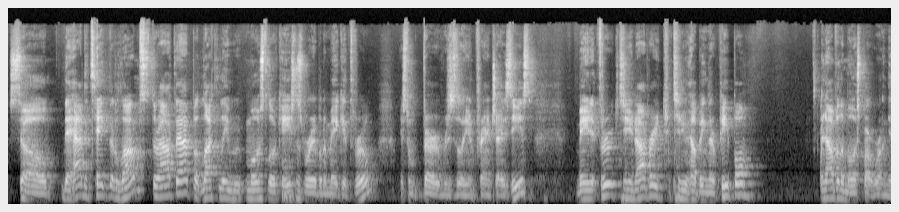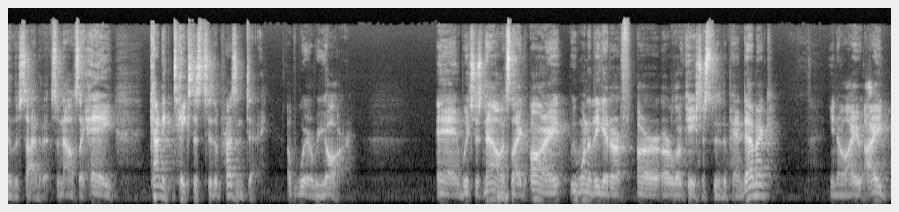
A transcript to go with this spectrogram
So they had to take their lumps throughout that, but luckily most locations were able to make it through. We some very resilient franchisees, made it through, continued to operate, continue helping their people. And now for the most part, we're on the other side of it. So now it's like, hey, kind of takes us to the present day of where we are. And which is now it's like, all right, we wanted to get our, our, our locations through the pandemic. You know, I, I,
